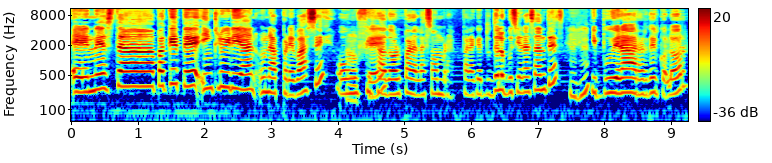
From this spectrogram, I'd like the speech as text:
En este paquete incluirían una prebase o un fijador para la sombra, para que tú te lo pusieras antes y pudiera agarrar del color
